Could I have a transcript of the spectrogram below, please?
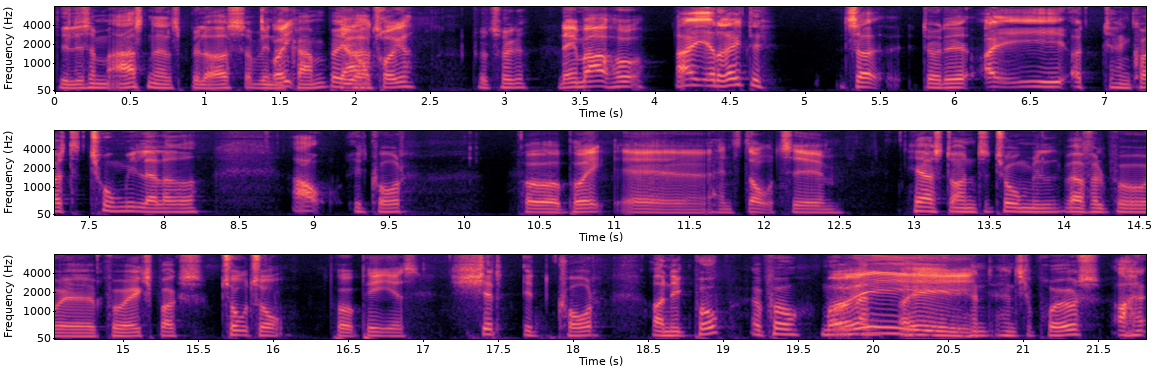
Det er ligesom Arsenal spiller også og vinder Oj, kampe. jeg har trykket. Du har trykket. Neymar H. Nej, er det rigtigt? Så det var det. Ej, og han koster 2 mil allerede. Au, et kort. På, på, øh, han står til Her står han til 2 mil, i hvert fald på, øh, på Xbox. 2-2 på PS. Shit, et kort. Og Nick Pope er på målmand. Øj. Han, han skal prøves. Og han,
